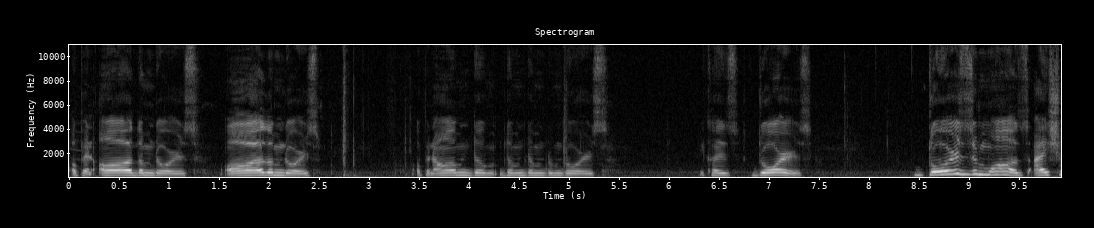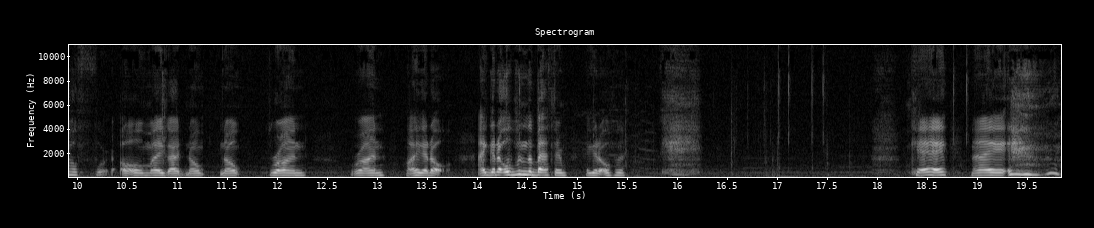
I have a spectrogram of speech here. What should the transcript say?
Open all them doors. All them doors. Open all them dum dum dum dum doors. Because doors. Doors and walls. I shall for oh my god, nope, nope. Run. Run. I gotta I gotta open the bathroom. I gotta open Okay. Night.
